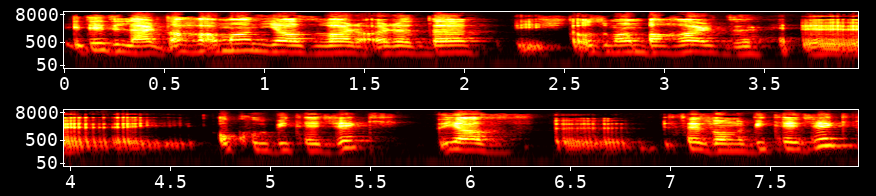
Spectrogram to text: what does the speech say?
E dediler daha aman yaz var arada işte o zaman bahardı e, okul bitecek yaz e, sezonu bitecek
